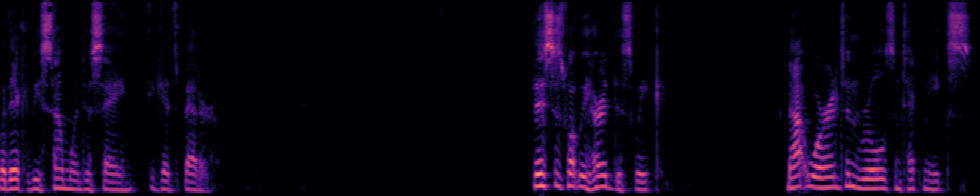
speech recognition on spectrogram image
where there could be someone to say, it gets better. This is what we heard this week. Not words and rules and techniques,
